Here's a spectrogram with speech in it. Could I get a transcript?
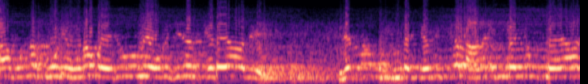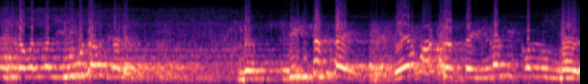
நாம் உண்ணக்கூடிய உணவு எதுவுமே ஒரிஜினல் கிடையாது. இதெல்லாம் இந்த கெமிக்கல் அனைத்தையும் தயாரித்தவர்கள் யூதர்கள். இந்த திட்டத்தை ஏமாற்றத்தை விளங்கிக் கொள்ளுங்கள்.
